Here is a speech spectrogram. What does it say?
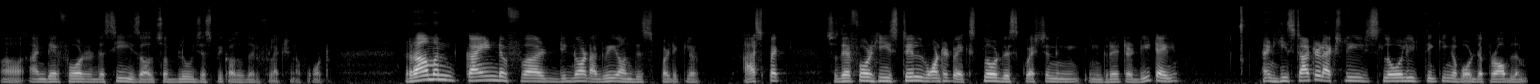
uh, and therefore the sea is also blue just because of the reflection of water. Raman kind of uh, did not agree on this particular aspect. So, therefore, he still wanted to explore this question in, in greater detail and he started actually slowly thinking about the problem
